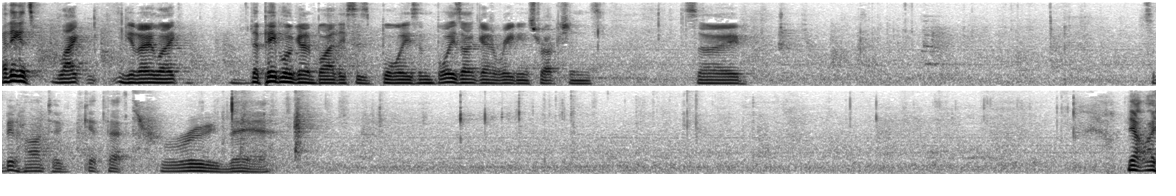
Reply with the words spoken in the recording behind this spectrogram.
I think it's like, you know, like the people who are going to buy this is boys, and boys aren't going to read instructions. So it's a bit hard to get that through there. Now, I,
